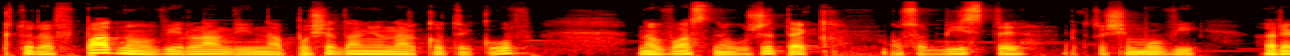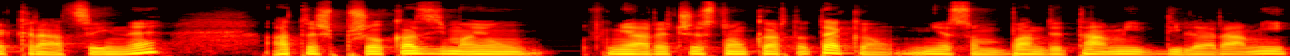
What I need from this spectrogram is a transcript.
które wpadną w Irlandii na posiadaniu narkotyków na własny użytek osobisty, jak to się mówi, rekreacyjny, a też przy okazji mają w miarę czystą kartotekę, nie są bandytami, dealerami,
